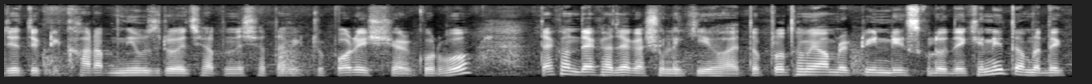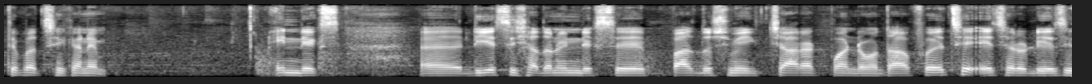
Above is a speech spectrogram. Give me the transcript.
যেহেতু একটি খারাপ নিউজ রয়েছে, আপনাদের সাথে আমি একটু পরে শেয়ার করব। তো এখন দেখা যাক আসলে কী হয়। তো প্রথমে আমরা একটু ইন্ডেক্সগুলো দেখে নিই। তো আমরা দেখতে পাচ্ছি এখানে ইন্ডেক্স ডিএসসি সাধারণ ইন্ডেক্সে পাঁচ দশমিক চার আট পয়েন্টের মতো আপ হয়েছে। এছাড়াও ডিএসসি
